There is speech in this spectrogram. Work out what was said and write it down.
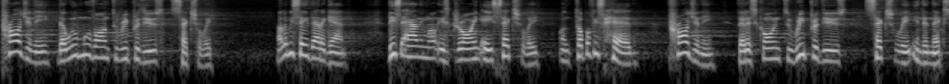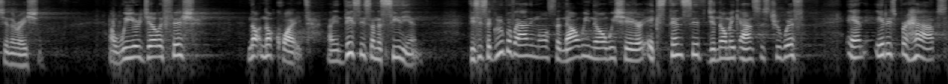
progeny that will move on to reproduce sexually. Now, let me say that again. This animal is growing asexually on top of his head progeny that is going to reproduce sexually in the next generation. A weird jellyfish? Not, not quite. I mean, this is an ascidian. This is a group of animals that now we know we share extensive genomic ancestry with, and it is perhaps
